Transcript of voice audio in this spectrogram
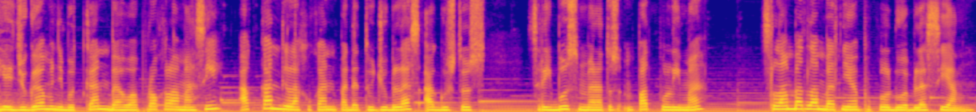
Ia juga menyebutkan bahwa proklamasi akan dilakukan pada 17 Agustus 1945 selambat-lambatnya pukul 12 siang.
